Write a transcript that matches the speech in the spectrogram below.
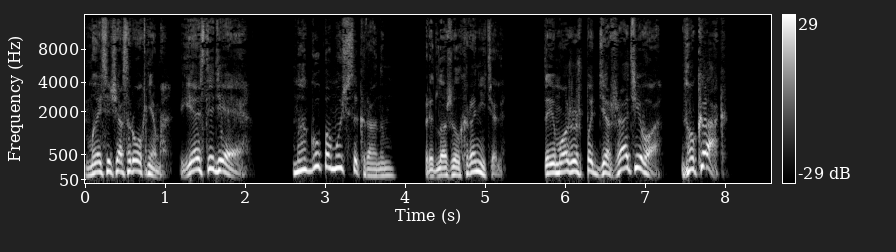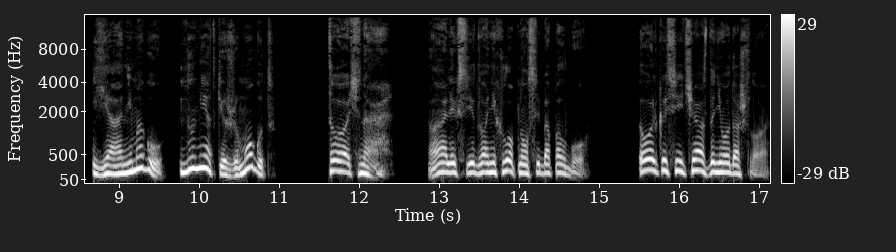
Мы сейчас рухнем. Есть идея?» «Могу помочь с экраном», — предложил хранитель. «Ты можешь поддержать его? Ну как?» «Я не могу, но метки же могут». «Точно!» Алекс едва не хлопнул себя по лбу. Только сейчас до него дошло,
